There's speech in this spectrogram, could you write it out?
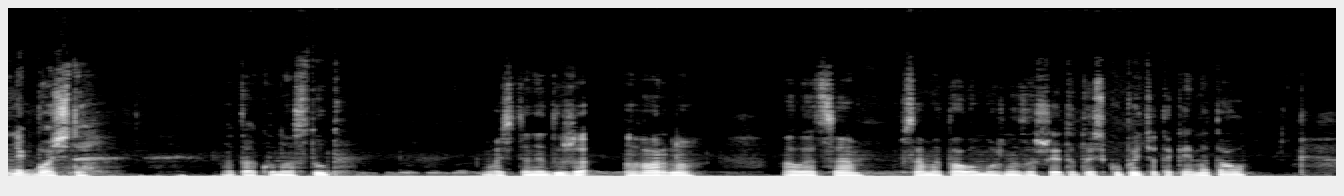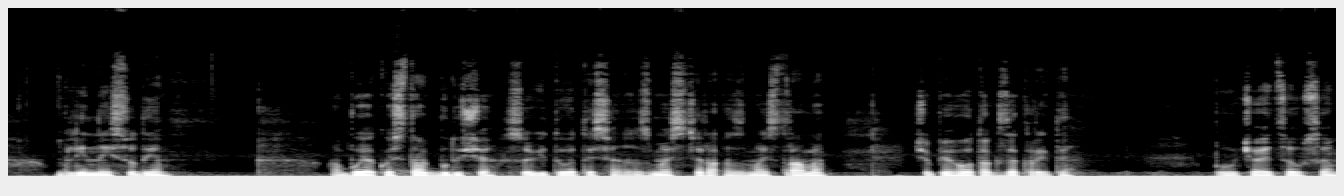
Як бачите, отак у нас тут. Бачите, не дуже гарно, але це все металом можна зашити. Тобто купити отакий метал, длінний сюди. Або якось так буду ще совітуватися з, майстра, з майстрами, щоб його так закрити. Получається все.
